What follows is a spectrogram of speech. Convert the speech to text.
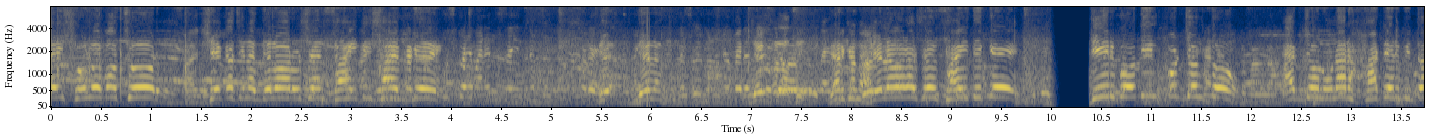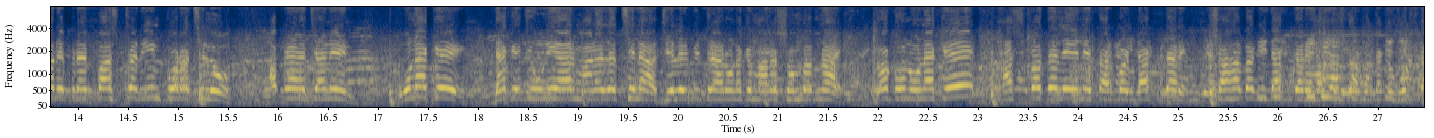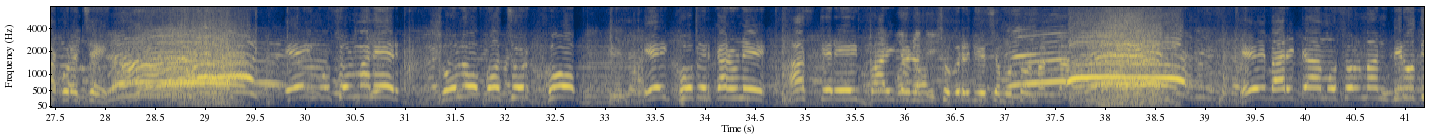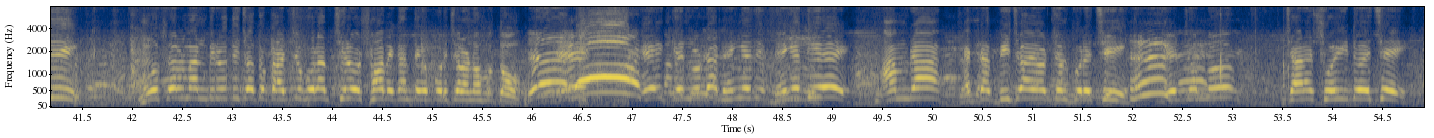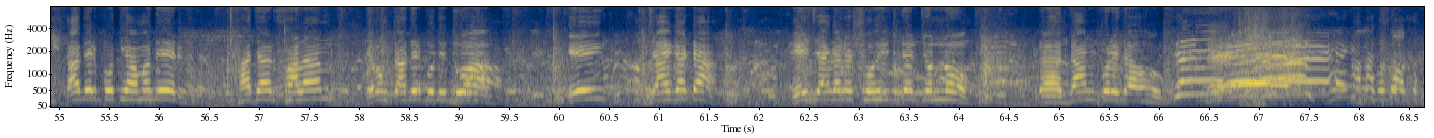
এই ষোলো বছর শেখ হাসিনা দেলোয়ার হোসেন সাহিদি সাহেবকে দেলোয়ার হোসেন সাহিদিকে দীর্ঘদিন পর্যন্ত একজন ওনার হাটের ভিতরে প্রায় পাঁচটা ঋণ পড়া ছিল। আপনারা জানেন ওনাকে দেখে যে উনি আর মারা যাচ্ছে না, জেলের ভিতরে আর ওনাকে মারা সম্ভব নয়। তখন ওনাকে হাসপাতালে এনে তারপর ডাক্তার, শাহবাগী ডাক্তারের হত্যা করেছে। এই মুসলমানের ষোলো বছর ক্ষোভ, এই ক্ষোভের কারণে আজকের এই বাড়িটা ধ্বংস করে দিয়েছে মুসলমানরা। এই বাড়িটা মুসলমান বিরোধী মুসলমান বিরোধী যত কার্যকলাপ ছিল সব এখান থেকে পরিচালনা হতো। এই কেন্দ্রটা ভেঙে ভেঙে দিয়ে আমরা একটা বিজয় অর্জন করেছি। এর জন্য যারা শহীদ হয়েছে তাদের প্রতি আমাদের হাজার সালাম এবং তাদের প্রতি দোয়া। এই জায়গাটা এই জায়গাটা শহীদদের জন্য দান করে দেওয়া হোক।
